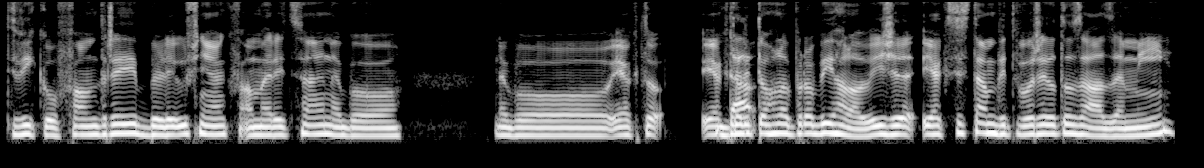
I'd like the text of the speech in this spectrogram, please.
tví co byli už nějak v Americe, nebo, nebo jak to, jak Da- tady tohle probíhalo, víš, že jak jsi tam vytvořil to zázemí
